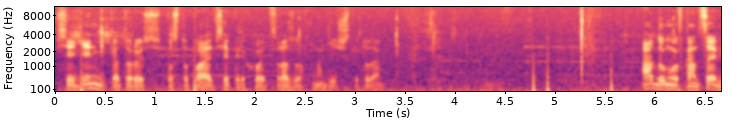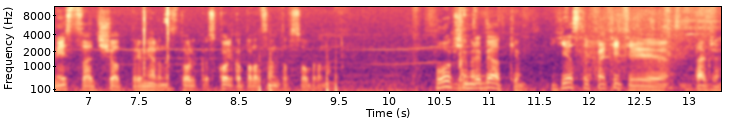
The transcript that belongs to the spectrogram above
все деньги, которые поступают, все переходят сразу автоматически туда. А думаю, в конце месяца отсчет примерно столько, сколько процентов собрано. В общем, ребятки, если хотите, также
